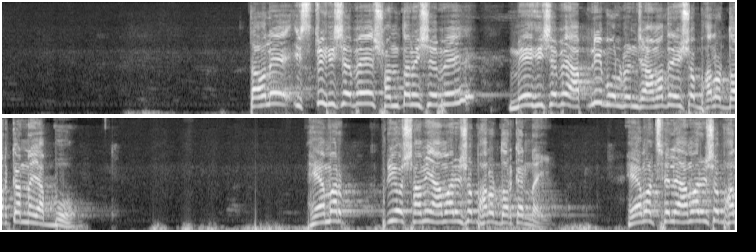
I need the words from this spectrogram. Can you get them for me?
তাহলে স্ত্রী হিসেবে, সন্তান হিসেবে, মেয়ে হিসেবে আপনি বলবেন যে আমাদের এইসব ভালোর দরকার নাই আব্বু। হে আমার প্রিয় স্বামী, আমার এসব ভালোর দরকার নাই। হে আমার ছেলে, আমার এসব ভালো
